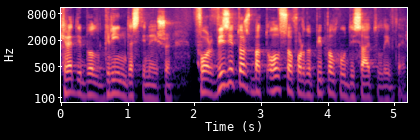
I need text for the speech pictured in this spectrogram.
credible green destination for visitors, but also for the people who decide to live there.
